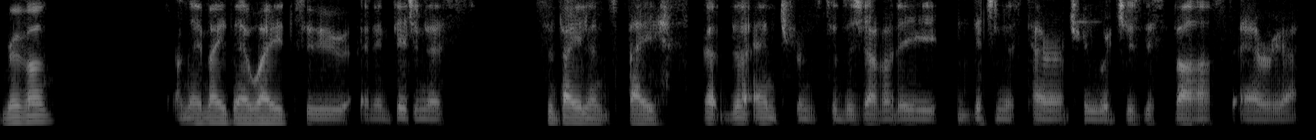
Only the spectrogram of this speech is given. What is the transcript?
River and they made their way to an indigenous surveillance base at the entrance to the Javari indigenous territory, which is this vast area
